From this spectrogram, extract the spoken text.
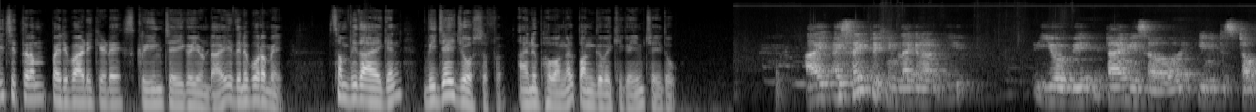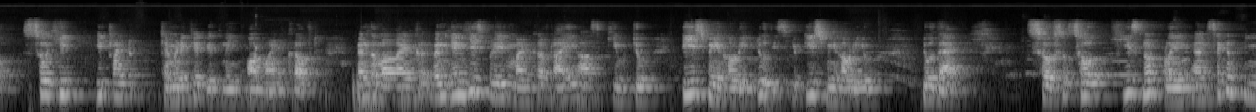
ഈ ചിത്രം പരിപാടിക്കിടെ സ്ക്രീൻ ചെയ്യുകയുണ്ടായി ഇതിനു പുറമെ സംവിധായകൻ വിജയ് ജോസഫ് അനുഭവങ്ങൾ പങ്കുവയ്ക്കുകയും ചെയ്തു I, I say to him like you know your time is over you need to stop so he he tried to communicate with me on minecraft when the minecraft when, when he's playing minecraft i ask him to teach me how do you do this you teach me how do you do that so so, so he's not playing and second thing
